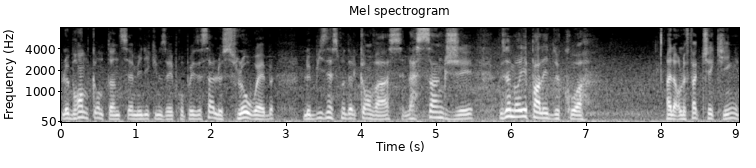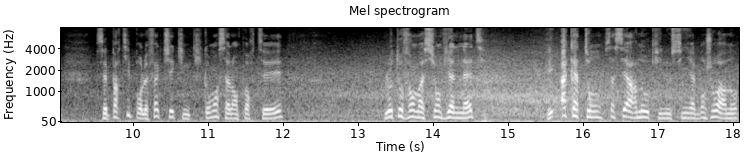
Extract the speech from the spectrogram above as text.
le brand content, c'est Amélie qui nous avait proposé ça, le slow web, le business model canvas, la 5G. Vous aimeriez parler de quoi? Alors le fact-checking, c'est parti pour le fact-checking qui commence à l'emporter. L'auto-formation via le net. Les hackathons, ça c'est Arnaud qui nous signale. Bonjour Arnaud.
